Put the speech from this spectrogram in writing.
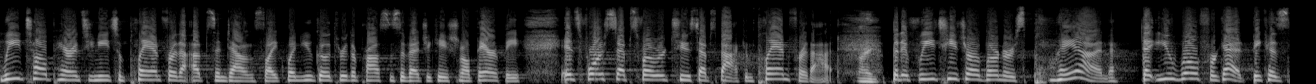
we tell parents you need to plan for the ups and downs. Like when you go through the process of educational therapy, it's four steps forward, two steps back, and plan for that. Right. But if we teach our learners plan that you will forget because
